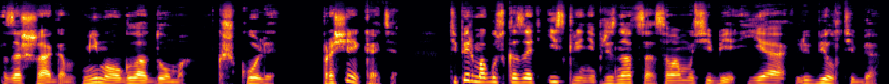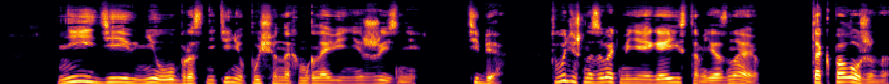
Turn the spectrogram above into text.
за шагом, мимо угла дома, к школе. Прощай, Катя. Теперь могу сказать искренне, признаться самому себе. Я любил тебя. Ни идею, ни образ, ни тень упущенных мгновений жизни. Тебя. Ты будешь называть меня эгоистом, я знаю. Так положено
